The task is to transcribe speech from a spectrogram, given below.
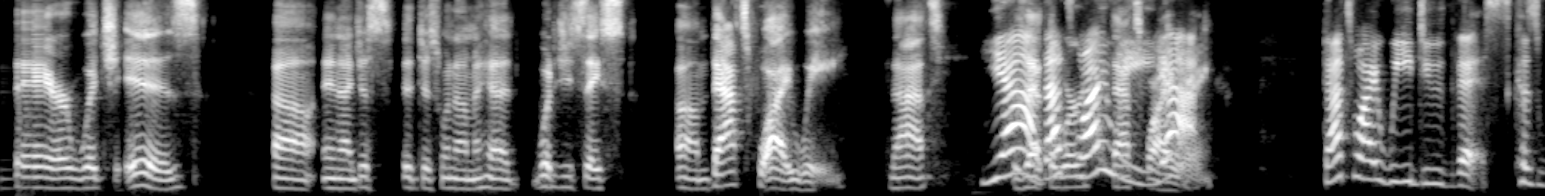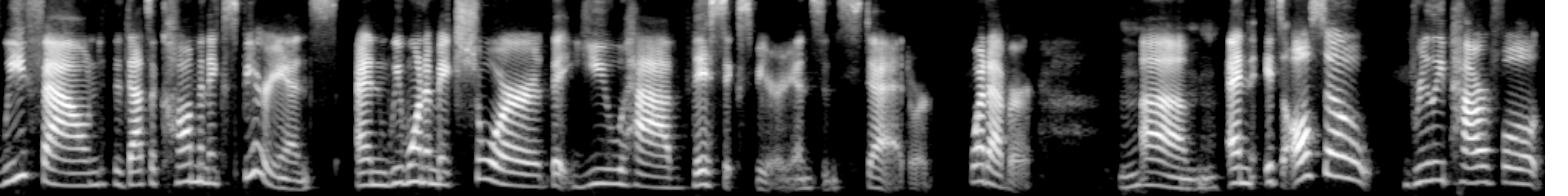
there, which is, uh, and I just, it just went on my head. What did you say? Um, that's why we, that's, Yeah, that that's why That's we, why yeah, we. that's why we do this because we found that that's a common experience and we want to make sure that you have this experience instead or whatever. Mhm, Um, mhm. and it's also really powerful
